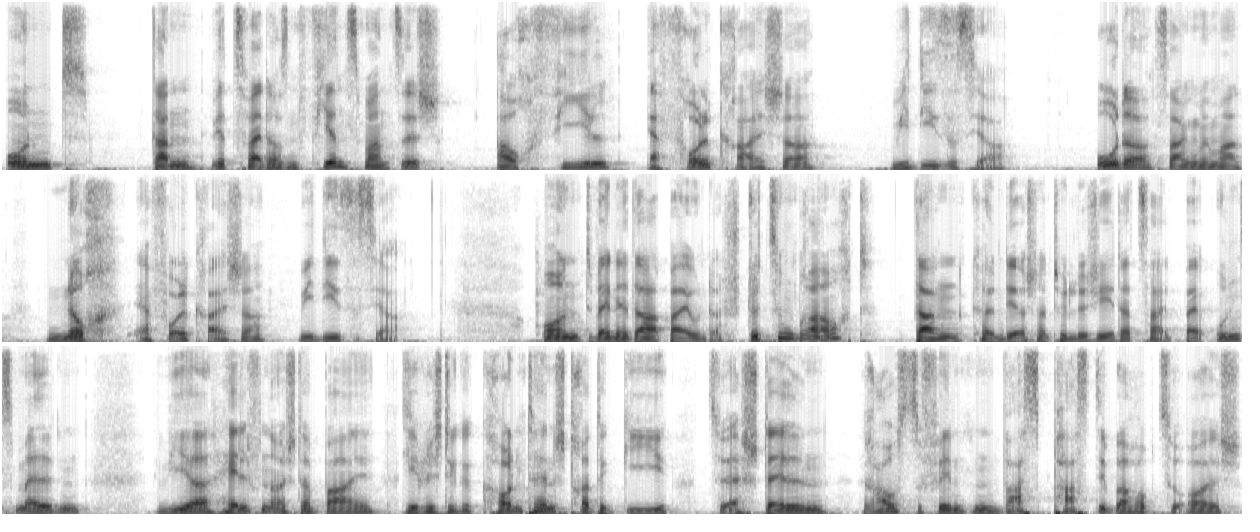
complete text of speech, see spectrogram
und dann wird 2024 auch viel erfolgreicher wie dieses Jahr. Oder sagen wir mal, noch erfolgreicher wie dieses Jahr. Und wenn ihr dabei Unterstützung braucht, dann könnt ihr euch natürlich jederzeit bei uns melden. Wir helfen euch dabei, die richtige Content-Strategie zu erstellen, rauszufinden, was passt überhaupt zu euch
